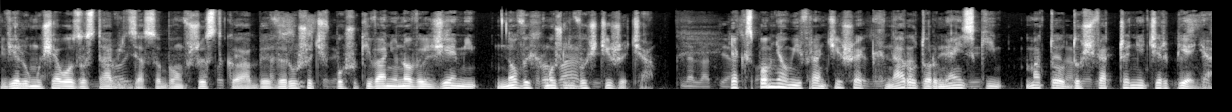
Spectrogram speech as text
Wielu musiało zostawić za sobą wszystko, aby wyruszyć w poszukiwaniu nowej ziemi, nowych możliwości życia. Jak wspomniał mi Franciszek, naród ormiański ma to doświadczenie cierpienia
